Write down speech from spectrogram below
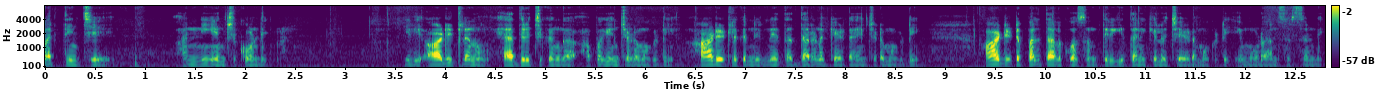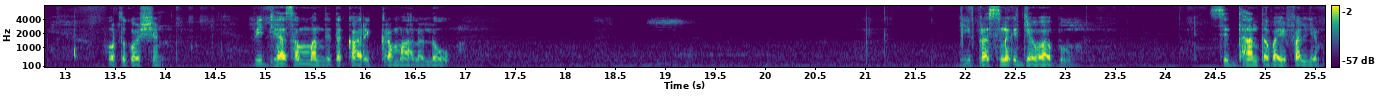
వర్తించే అన్నీ ఎంచుకోండి. ఇది ఆడిట్లను యాదృచ్ఛికంగా అప్పగించడం ఒకటి ఆడిట్లకు నిర్ణీత ధరను కేటాయించడం ఒకటి ఆడిట్ ఫలితాల కోసం తిరిగి తనిఖీలు చేయడం ఒకటి. ఈ మూడు ఆన్సర్స్ అండి. Fourth question. విద్యా సంబంధిత కార్యక్రమాలలో ఈ ప్రశ్నకి జవాబు. సిద్ధాంత వైఫల్యం.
